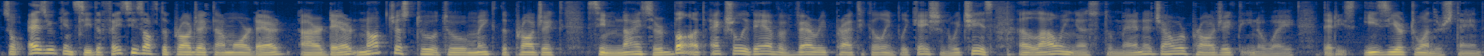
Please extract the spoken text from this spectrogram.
So as you can see, the phases of the project are more there, are there not just to, to make the project seem nicer, but actually they have a very practical implication, which is allowing us to manage our project in a way that is easier to understand,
